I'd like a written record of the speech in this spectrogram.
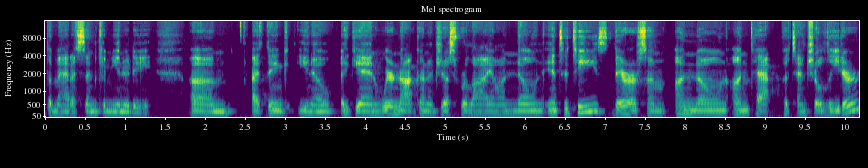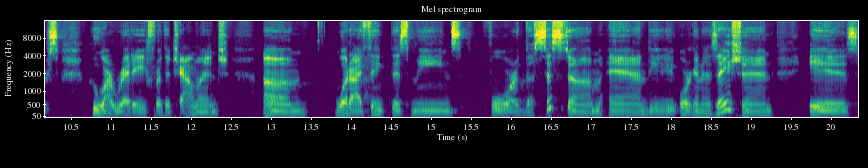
the Madison community. Um, I think, you know, again, we're not going to just rely on known entities. There are some unknown, untapped potential leaders who are ready for the challenge. Um, what I think this means for the system and the organization is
